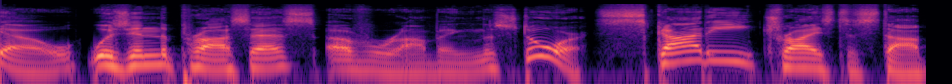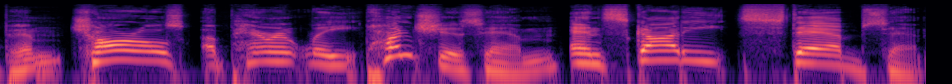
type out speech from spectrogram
Brito was in the process of robbing the store. Scotty tries to stop him. Charles apparently punches him, and Scotty stabs him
